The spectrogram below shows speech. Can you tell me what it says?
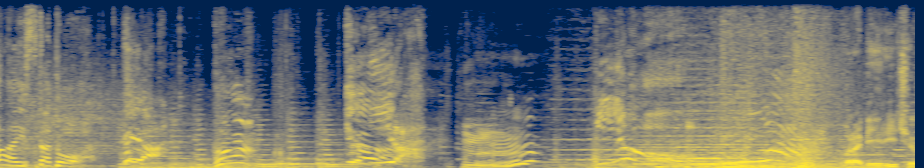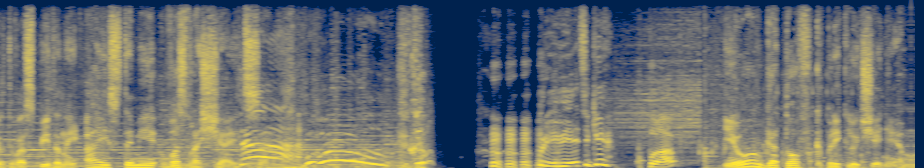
Аистадо! Я! Воробей Ричард, воспитанный аистами, возвращается. Приветики, пап! И он готов к приключениям.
